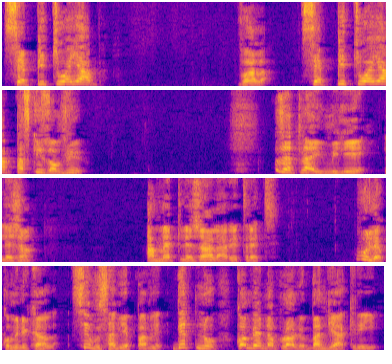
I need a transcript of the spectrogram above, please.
C'est pitoyable. Voilà. C'est pitoyable parce qu'ils ont vu. Vous êtes là à humilier les gens. À mettre les gens à la retraite. Vous les communicants là, si vous saviez parler, dites-nous combien d'emplois le bandit a créé.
